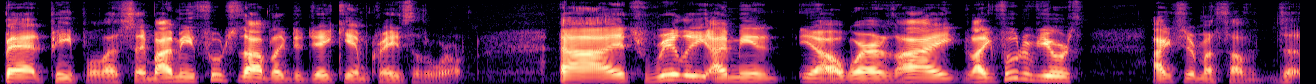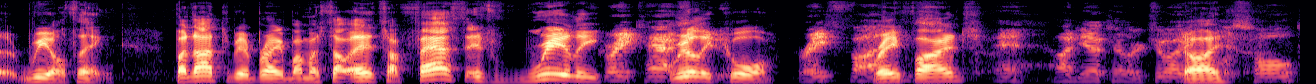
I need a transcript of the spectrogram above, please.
bad people, let's say. But I mean, food snobs like the J. Kim craze of the world. Uh, it's really, I mean, you know, whereas I, like food reviewers, I consider myself the real thing. But not to be a brag about myself. It's a fast, it's really, really cool. Ray Fiennes. Ray Finds. Eh, Anya Taylor Joy. Nicholas Hoult.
